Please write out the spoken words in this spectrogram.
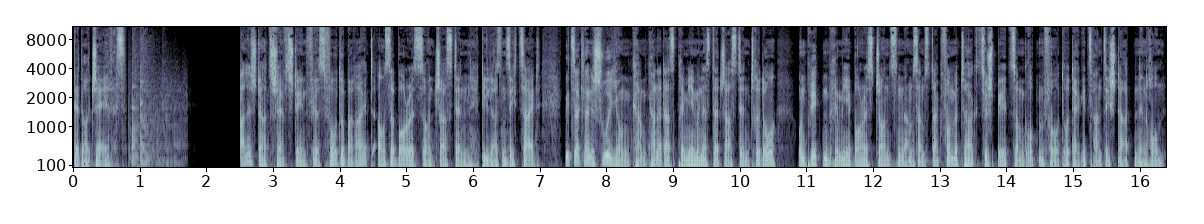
der deutsche Elvis. Alle Staatschefs stehen fürs Foto bereit, außer Boris und Justin. Die lassen sich Zeit. Wie zwei kleine Schuljungen kam Kanadas Premierminister Justin Trudeau und Briten-Premier Boris Johnson am Samstagvormittag zu spät zum Gruppenfoto der G20-Staaten in Rom.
